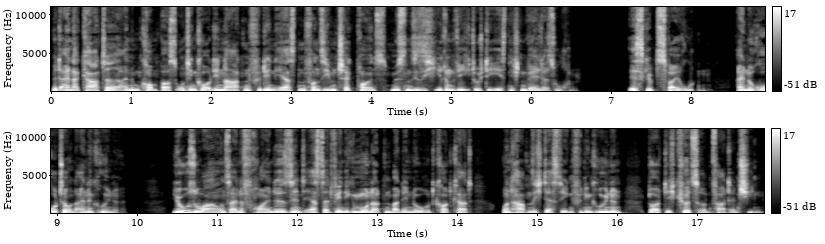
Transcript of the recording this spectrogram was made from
Mit einer Karte, einem Kompass und den Koordinaten für den ersten von sieben Checkpoints müssen sie sich ihren Weg durch die estnischen Wälder suchen. Es gibt zwei Routen, eine rote und eine grüne. Josua und seine Freunde sind erst seit wenigen Monaten bei den Norit Kotkat und haben sich deswegen für den grünen, deutlich kürzeren Pfad entschieden.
